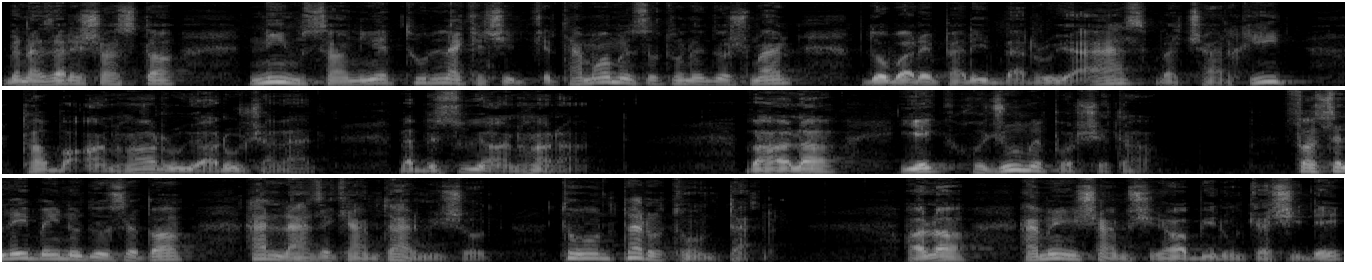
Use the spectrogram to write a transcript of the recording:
به نظر شاستا نیم ثانیه طول نکشید که تمام ستون دشمن دوباره پرید بر روی اسب و چرخید تا با آنها رویارو شود و به سوی آنها راند. و حالا یک هجوم پرشتاب. فاصله بین دو سپاه هر لحظه کمتر می‌شد. تندتر و تندتر. حالا همه شمشیرها بیرون کشیده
